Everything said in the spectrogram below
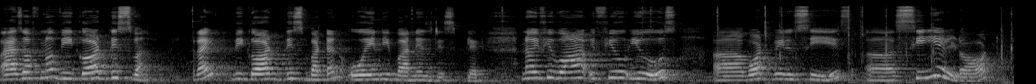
as of now we got this one right? We got this button ONE1 is displayed. Now if you want if you use uh, what we'll see is uh, CL dot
